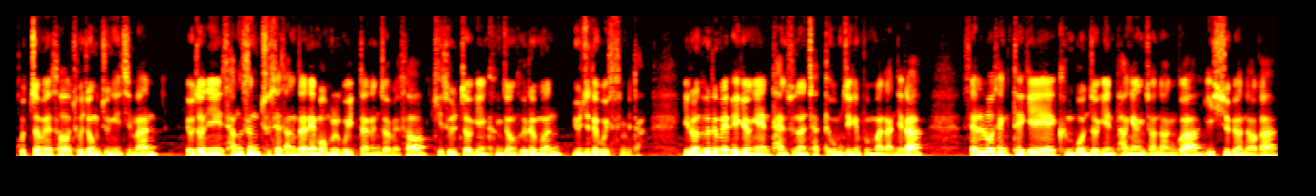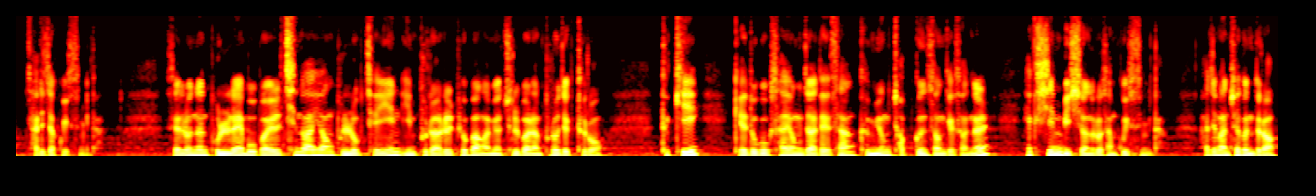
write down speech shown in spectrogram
고점에서 조정 중이지만 여전히 상승 추세 상단에 머물고 있다는 점에서 기술적인 긍정 흐름은 유지되고 있습니다. 이런 흐름의 배경엔 단순한 차트 움직임뿐만 아니라 셀로 생태계의 근본적인 방향 전환과 이슈 변화가 자리 잡고 있습니다. 셀로는 본래 모바일 친화형 블록체인 인프라를 표방하며 출발한 프로젝트로 특히 개도국 사용자 대상 금융 접근성 개선을 핵심 미션으로 삼고 있습니다. 하지만 최근 들어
